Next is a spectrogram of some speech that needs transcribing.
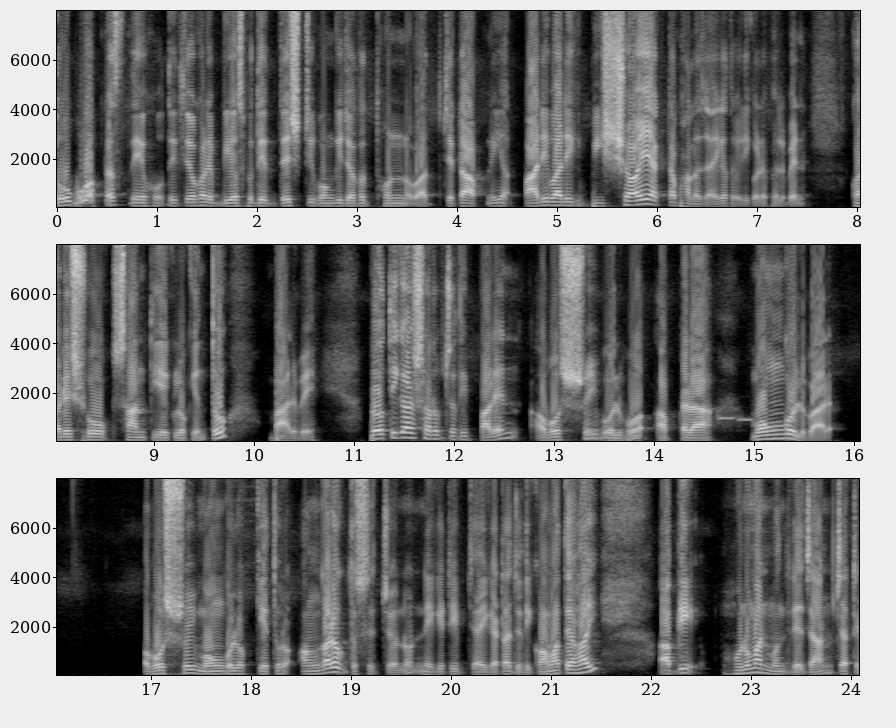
তবুও আপনার স্নেহ, দ্বিতীয় ঘরে বৃহস্পতির দৃষ্টিভঙ্গি যত ধন্যবাদ, যেটা আপনি পারিবারিক বিষয়ে একটা ভালো জায়গা তৈরি করে ফেলবেন। ঘরে সুখ, শান্তি এগুলো কিন্তু বাড়বে। প্রতিকার স্বরূপ যদি পারেন, অবশ্যই বলব আপনারা মঙ্গলবার, অবশ্যই মঙ্গল ও কেতুর অঙ্গারক দোষের জন্য নেগেটিভ জায়গাটা যদি কমাতে হয়, আপনি হনুমান মন্দিরে যান, চারটে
